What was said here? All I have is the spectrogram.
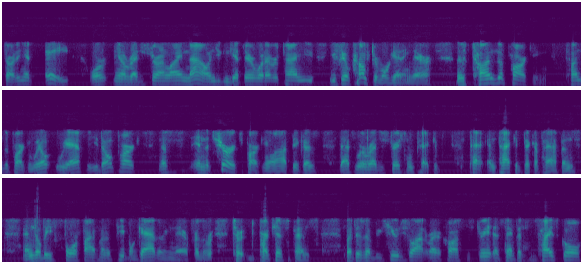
starting at 8 or you know register online now and you can get there whatever time you you feel comfortable getting there. There's tons of parking tons of parking. We don't we ask that you don't park in the church parking lot because that's where registration packet pack, and packet pickup happens and there'll be four or five hundred people gathering there for the to, participants. But there's a huge lot right across the street at st vincent's high school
